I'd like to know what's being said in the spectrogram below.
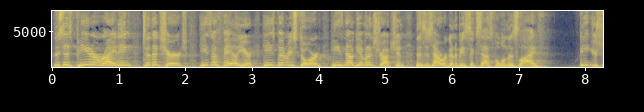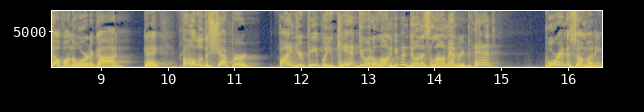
this is Peter writing to the church. He's a failure. He's been restored. He's now given instruction. This is how we're going to be successful in this life. Feed yourself on the word of God. Okay? Follow the shepherd. Find your people. You can't do it alone. If you've been doing this alone, man, repent. Pour into somebody.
